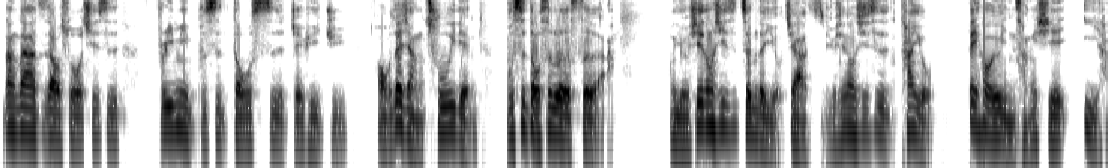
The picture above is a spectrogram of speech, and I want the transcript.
让大家知道说，其实 Free Me 不是都是 JPG 哦。我再讲粗一点，不是都是垃圾啊，有些东西是真的有价值，有些东西是它有背后有隐藏一些意涵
